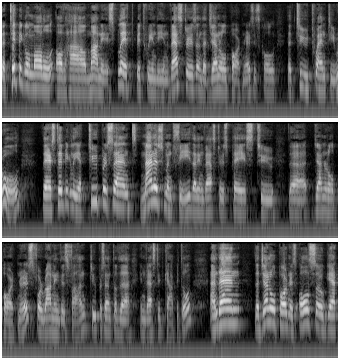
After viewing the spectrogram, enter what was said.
the typical model of how money is split between the investors and the general partners. is called the 220 rule. there's typically a 2% management fee that investors pays to the general partners for running this fund, 2% of the invested capital. And then the general partners also get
